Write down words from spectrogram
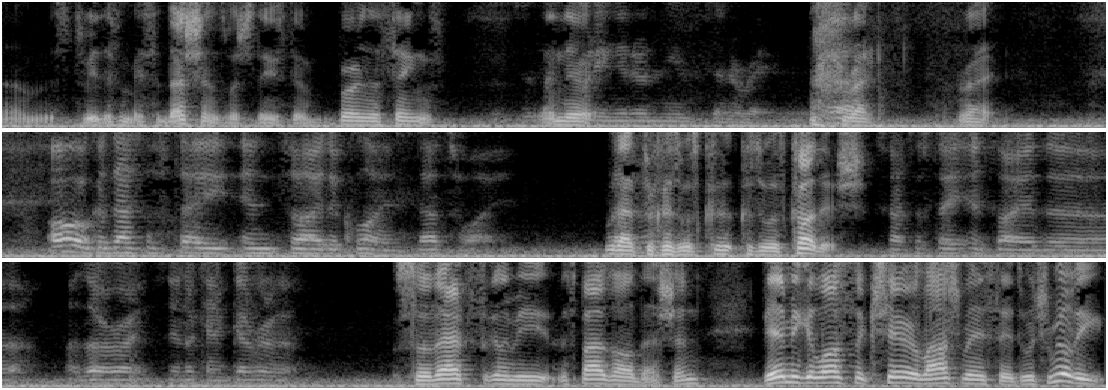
Um, there's three different Beis Hadeshins, which they used to burn the things. It's just And like they're- putting it in the incinerator. Yeah. right. Right. Oh, because that's to stay inside the client. That's why. Well, that's because it was because it was Kaddish. So that's to stay inside the. Is that right? So you can't get rid of it. So that's going to be Mispaz al Deshin. V'emigelasik sher lashmei state, which really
